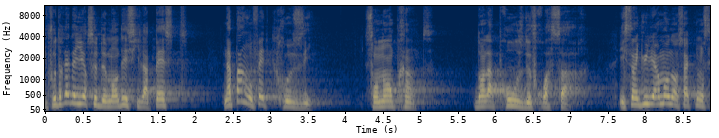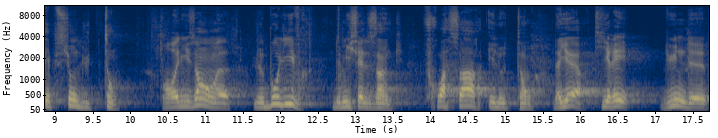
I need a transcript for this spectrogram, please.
Il faudrait d'ailleurs se demander si la peste n'a pas en fait creusé son empreinte dans la prose de Froissart, et singulièrement dans sa conception du temps. En relisant euh, le beau livre de Michel Zinc, Froissart et le temps, d'ailleurs tiré d'une de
